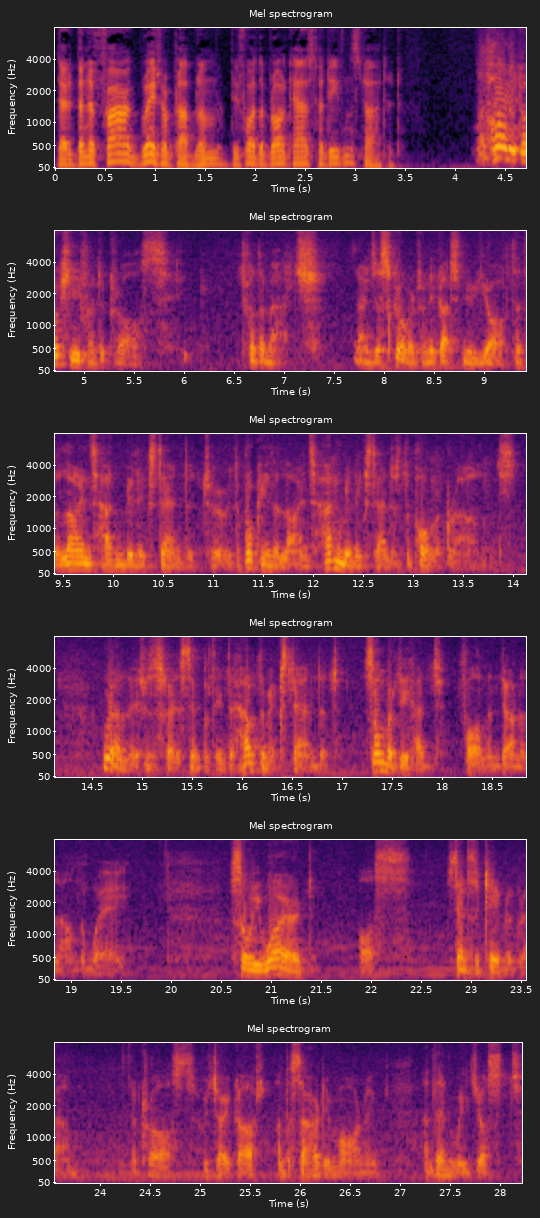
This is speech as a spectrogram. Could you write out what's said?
there had been a far greater problem before the broadcast had even started. Pádraig O'Keeffe went across for the match and discovered when he got to New York that the lines hadn't been extended to, the booking of the lines hadn't been extended to the polo grounds. Well, it was quite a simple thing to have them extended. Somebody had fallen down along the way. So he wired us, sent us a cablegram across, which I got on the Saturday morning, and then we just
